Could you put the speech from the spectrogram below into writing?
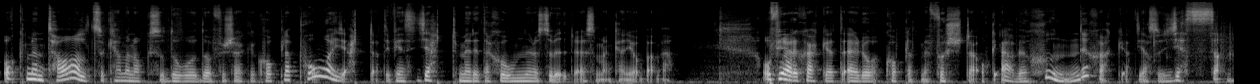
Och mentalt så kan man också då och då försöka koppla på hjärtat. Det finns hjärtmeditationer och så vidare som man kan jobba med. Och fjärde chakrat är då kopplat med första och även sjunde chakrat, alltså gässan.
